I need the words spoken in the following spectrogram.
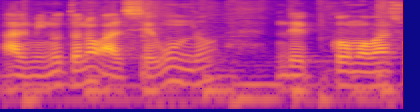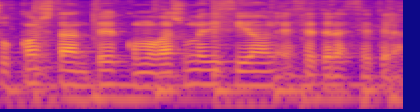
al minuto, no, al segundo, de cómo van sus constantes, cómo va su medición, etcétera, etcétera.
